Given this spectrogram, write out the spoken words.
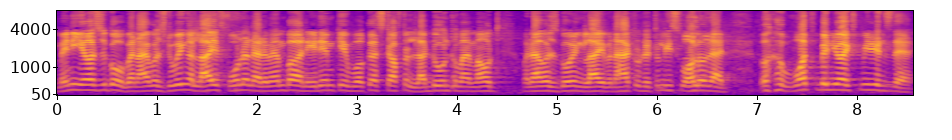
many years ago when I was doing a live phone and I remember an ADMK worker stuffed a laddu into my mouth when I was going live and I had to literally swallow that. What's been your experience there?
